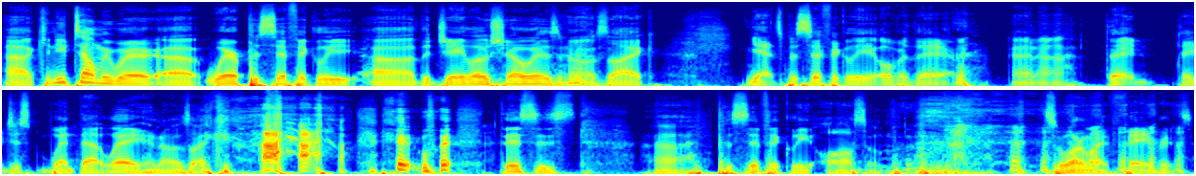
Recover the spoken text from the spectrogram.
Uh, can you tell me where uh, where specifically uh, the J Lo show is? And I was like, yeah, it's specifically over there. and uh, they they just went that way, and I was like, this is uh, specifically awesome. it's one of my favorites.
